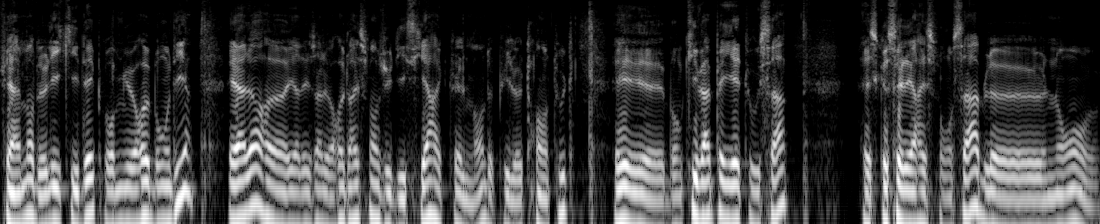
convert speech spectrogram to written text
finalement de liquider pour mieux rebondir. Et alors, euh, il y a déjà le redressement judiciaire actuellement depuis le 30 août. Et euh, bon, qui va payer tout ça? Est-ce que c'est les responsables? Euh, Non.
